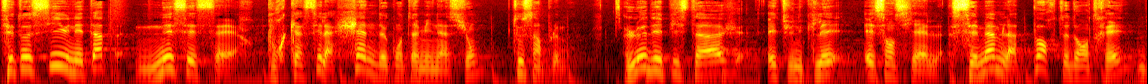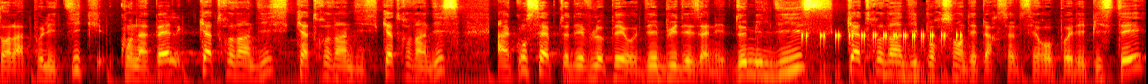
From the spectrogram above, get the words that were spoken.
C'est aussi une étape nécessaire pour casser la chaîne de contamination, tout simplement. Le dépistage est une clé essentielle. C'est même la porte d'entrée dans la politique qu'on appelle 90-90-90, un concept développé au début des années 2010. 90% des personnes séropodépistées,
